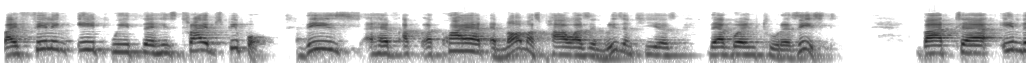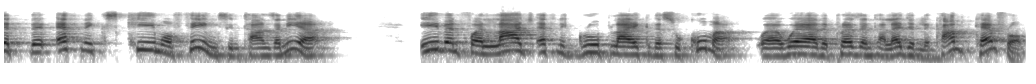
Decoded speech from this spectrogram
by filling it with uh, his tribe's people. These have acquired enormous powers in recent years they are going to resist. But uh, in the, the ethnic scheme of things in Tanzania, even for a large ethnic group like the Sukuma, where, where the president allegedly come, came from,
